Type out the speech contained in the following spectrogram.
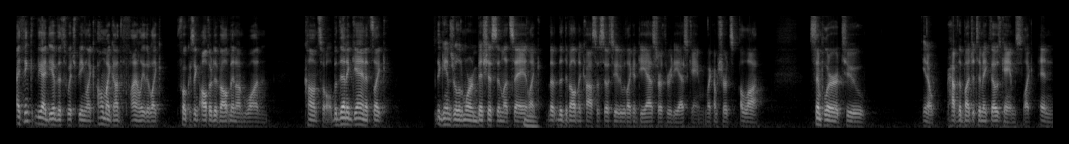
I think the idea of the Switch being like, oh my god, finally they're like focusing all their development on one console. But then again, it's like the games are a little more ambitious than, let's say, Mhm. like the, the development costs associated with like a DS or a 3DS game. Like, I'm sure it's a lot simpler to, you know, have the budget to make those games like in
